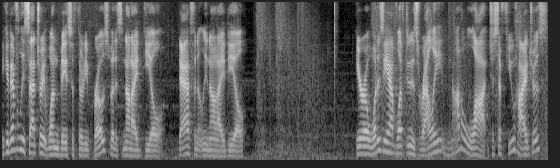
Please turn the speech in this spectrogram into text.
you can definitely saturate one base with 30 probes, but it's not ideal. Definitely not ideal. Hero, what does he have left in his rally? Not a lot, just a few Hydras.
